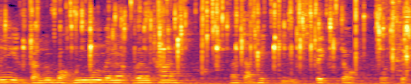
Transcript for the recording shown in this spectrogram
นี่อาจารย์ลืมบอกมื้อนี้มื้อเวลาเวลาทานอาจารย์เฮ็ดกินสเต็กเจ้าหัวสเต็ก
